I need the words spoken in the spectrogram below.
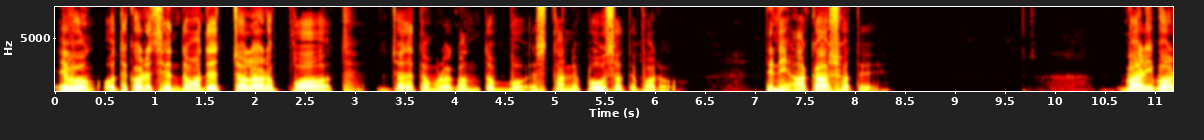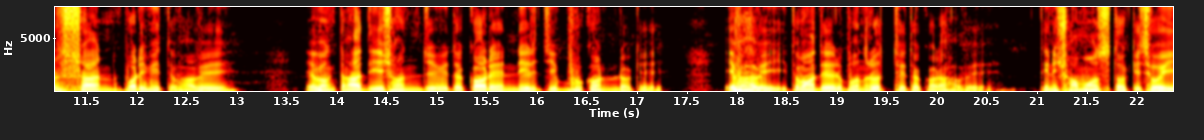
এবং ওতে করেছেন তোমাদের চলার পথ যাতে তোমরা গন্তব্য স্থানে পৌঁছাতে পারো। তিনি আকাশ হতে বাড়ি বর্ষান পরিমিতভাবে এবং তা দিয়ে সঞ্জীবিত করেন নির্জীব ভূখণ্ডকে। এভাবেই তোমাদের পুনরুত্থিত করা হবে। তিনি সমস্ত কিছুই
